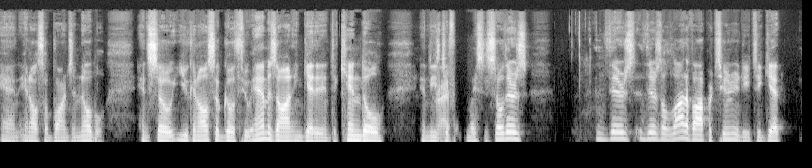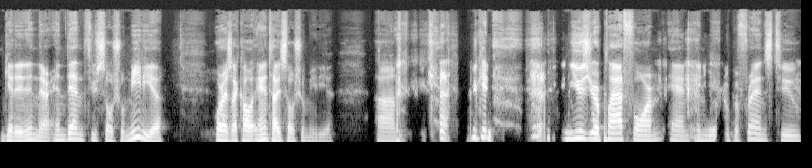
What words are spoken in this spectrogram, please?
and and also Barnes and Noble, and so you can also go through Amazon and get it into Kindle in these Right. different places. So there's there's there's a lot of opportunity to get get it in there, and then through social media, or as I call it, anti-social media, um, you can you can use your platform and and your group of friends to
